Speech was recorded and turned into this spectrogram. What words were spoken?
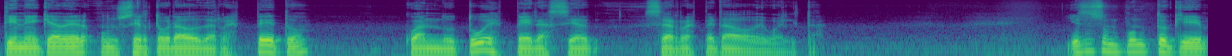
Tiene que haber un cierto grado de respeto cuando tú esperas ser, ser respetado de vuelta. Y ese es un punto que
